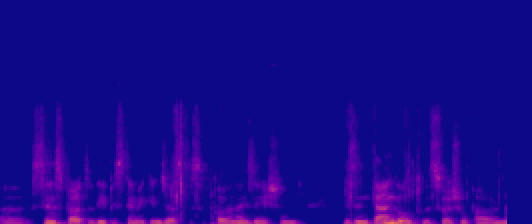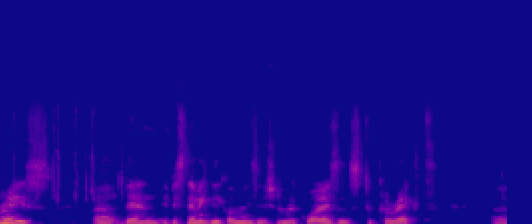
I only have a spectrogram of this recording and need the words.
Uh, since part of the epistemic injustice of colonization is entangled with social power and race, uh, then epistemic decolonization requires us to correct uh,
